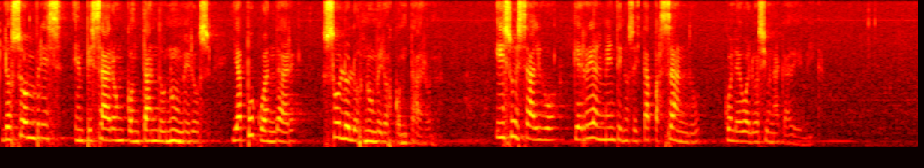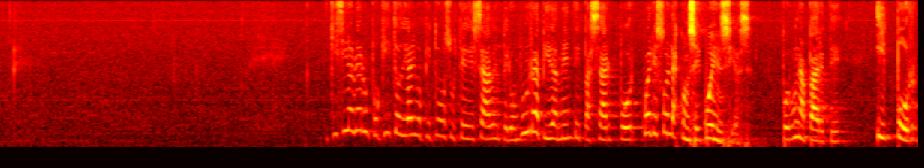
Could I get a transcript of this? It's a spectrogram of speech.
los hombres empezaron contando números y a poco andar solo los números contaron. Eso es algo que realmente nos está pasando con la evaluación académica. Quisiera hablar un poquito de algo que todos ustedes saben, pero muy rápidamente pasar por cuáles son las consecuencias, por una parte, y por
